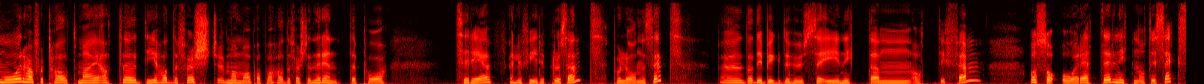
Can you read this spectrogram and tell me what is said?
mor har fortalt meg at eh, de hadde først Mamma og pappa hadde først en rente på 3 eller 4% på lånet sitt eh, da de bygde huset i 1985. Og så året etter, 1986,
